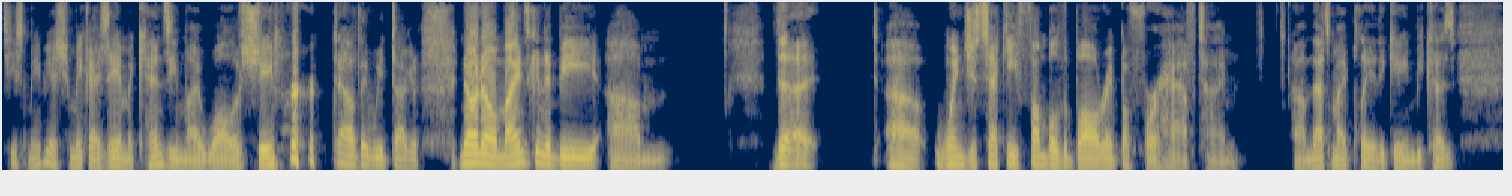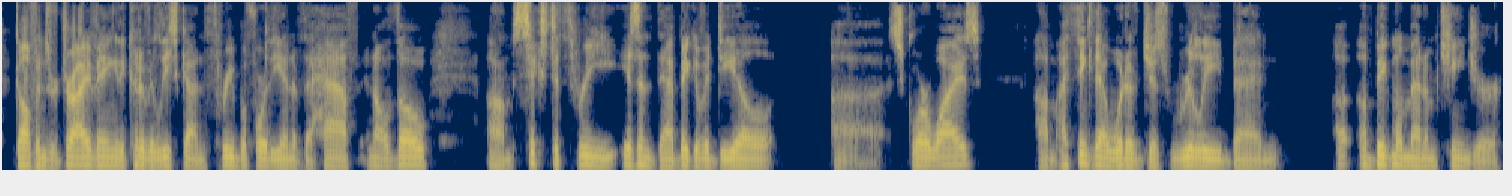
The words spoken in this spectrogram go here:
Geez, maybe I should make Isaiah McKenzie my wall of shamer now that we talk. No, no, mine's to be um, the uh, when Jaceki fumbled the ball right before halftime. Um, that's my play of the game because Dolphins were driving. They could have at least gotten three before the end of the half. And although um, six to three isn't that big of a deal uh, score wise, um, I think that would have just really been a, a big momentum changer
